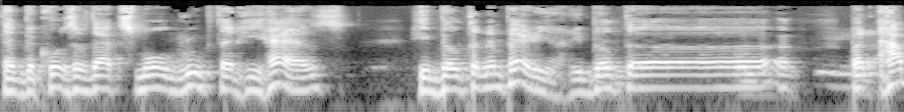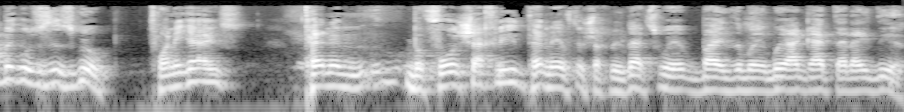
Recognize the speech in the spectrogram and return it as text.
that because of that small group that he has, he built an imperia. He built a. But how big was this group? 20 guys? 10 in, before Shachrit, 10 after Shachrit. That's where, by the way, where I got that idea.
